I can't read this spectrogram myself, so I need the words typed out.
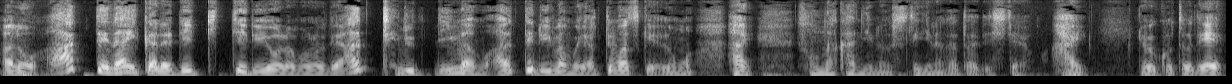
あの、会ってないからできてるようなもので、会ってるって、今も、会ってる今もやってますけれども、はい。そんな感じの素敵な方でしたよ。はい。ということで、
